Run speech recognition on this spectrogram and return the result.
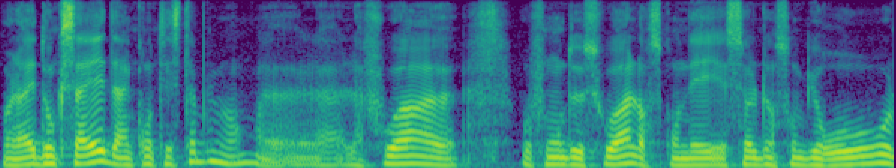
Voilà, et donc ça aide incontestablement. Euh, la, foi euh, au fond de soi, lorsqu'on est seul dans son bureau,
